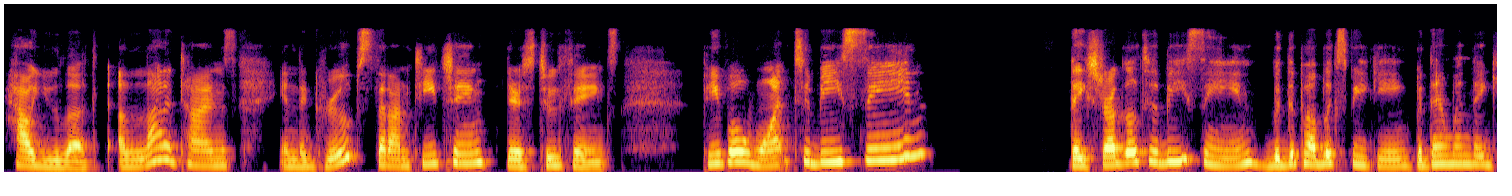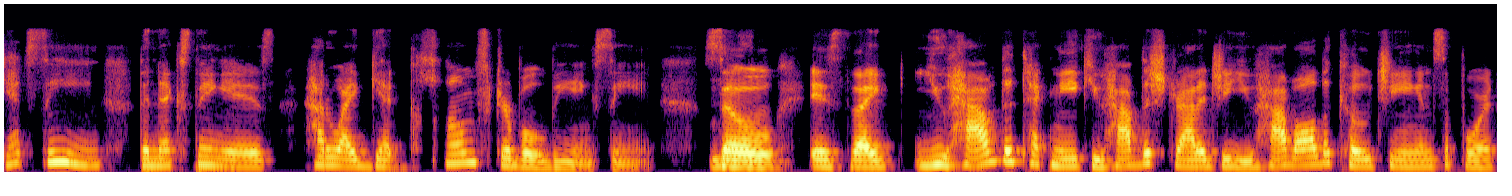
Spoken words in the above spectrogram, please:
how you look. A lot of times in the groups that i'm teaching there's two things. People want to be seen they struggle to be seen with the public speaking but then when they get seen the next thing is how do i get comfortable being seen? Mm-hmm. so it's like you have the technique you have the strategy you have all the coaching and support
